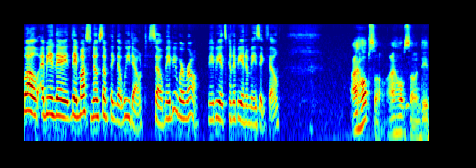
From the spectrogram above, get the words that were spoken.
Well, I mean, they they must know something that we don't. So maybe we're wrong. Maybe it's going to be an amazing film. i hope so i hope so indeed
